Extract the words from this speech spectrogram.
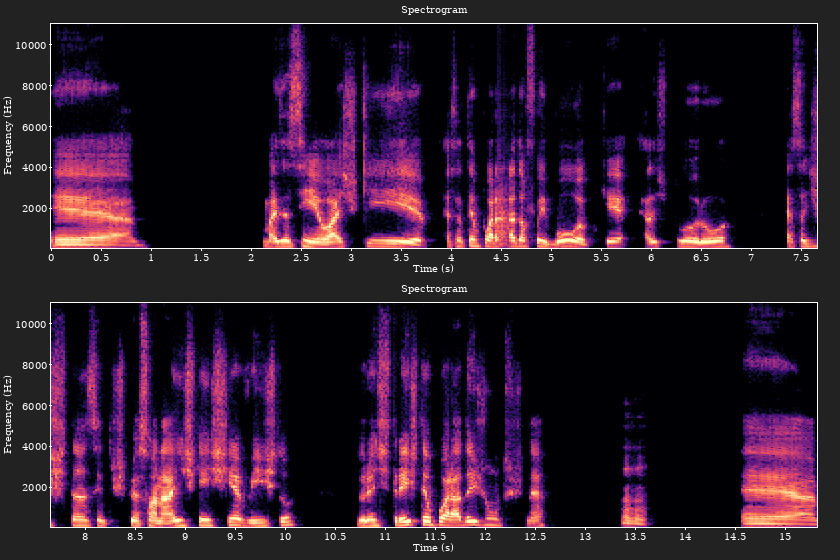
É... Mas, assim, eu acho que essa temporada foi boa porque ela explorou essa distância entre os personagens que a gente tinha visto durante três temporadas juntos, né? Uhum. É...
